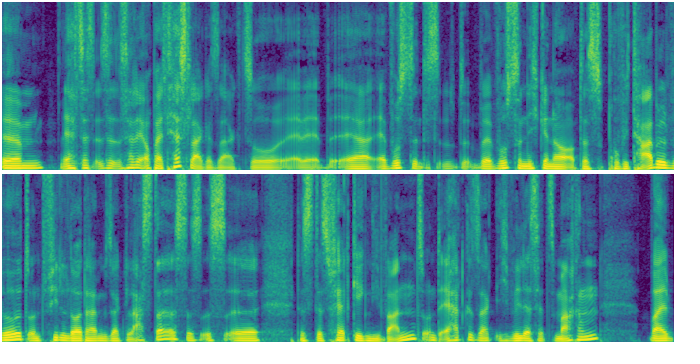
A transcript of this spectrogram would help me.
ähm, das, das, das, hat er auch bei Tesla gesagt. So, er, er, er wusste, das, er wusste nicht genau, ob das profitabel wird und viele Leute haben gesagt, lass das, das ist, äh, das, das fährt gegen die Wand und er hat gesagt, ich will das jetzt machen. Weil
